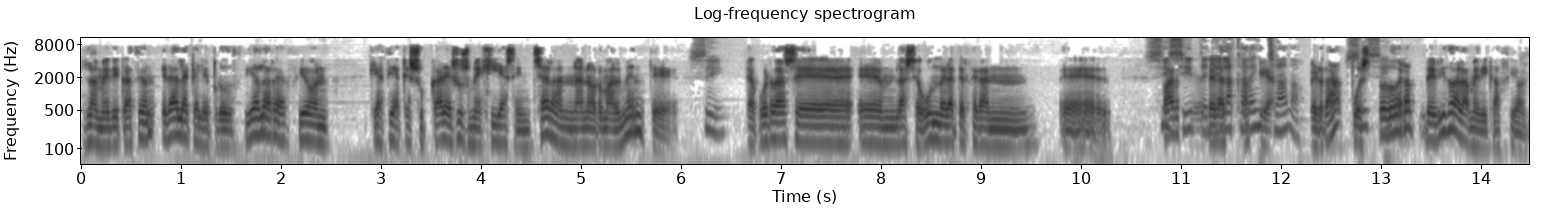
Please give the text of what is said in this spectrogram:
la medicación era la que le producía la reacción que hacía que su cara y sus mejillas se hincharan anormalmente. Sí. ¿Te acuerdas eh, en la segunda y la tercera en, eh, Sí, parte sí, de tenía la, cara terapia? hinchada. ¿Verdad? Pues sí. todo era debido a la medicación.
